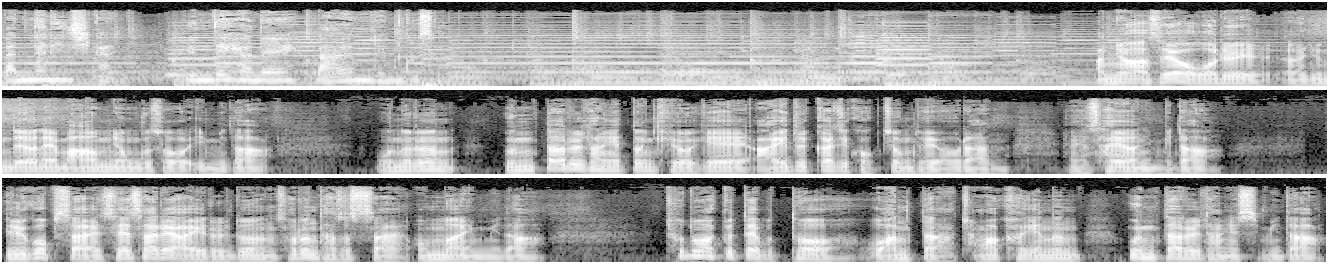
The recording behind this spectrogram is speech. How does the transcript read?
만나는 시간 윤대현의 마음 연구소 안녕하세요. 월요일 어, 윤대현의 마음 연구소입니다. 오늘은 은따를 당했던 기억에 아이들까지 걱정돼요란 예, 사연입니다. 7살, 3살의 아이를 둔 35살 엄마입니다. 초등학교 때부터 왕따, 정확하게는 은따를 당했습니다.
